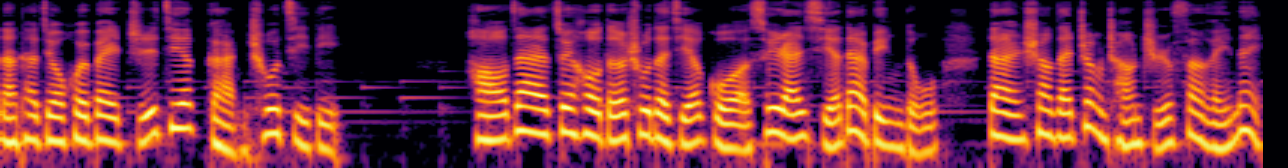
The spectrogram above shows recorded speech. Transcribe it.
那他就会被直接赶出基地。好在最后得出的结果虽然携带病毒，但尚在正常值范围内。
